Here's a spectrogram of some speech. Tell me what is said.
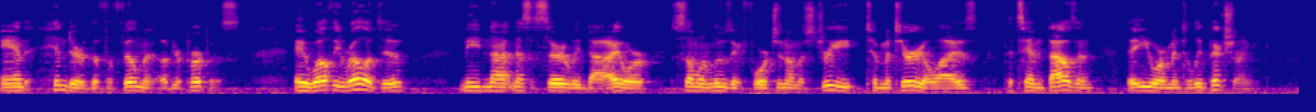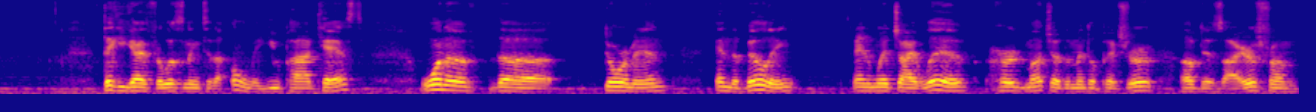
and hinder the fulfillment of your purpose. A wealthy relative need not necessarily die or someone lose a fortune on the street to materialize the 10,000 that you are mentally picturing. Thank you guys for listening to the Only You podcast. One of the doormen in the building in which I live heard much of the mental picture of desires from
